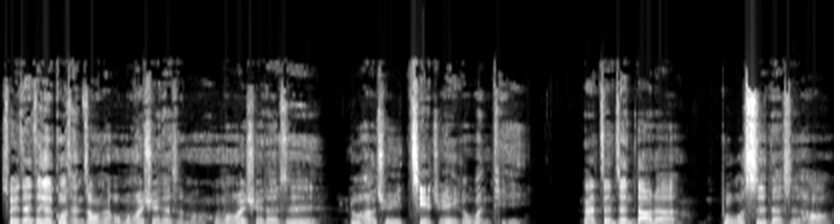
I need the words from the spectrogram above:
所以在这个过程中呢，我们会学的什么？我们会学的是如何去解决一个问题。那真正到了博士的时候，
